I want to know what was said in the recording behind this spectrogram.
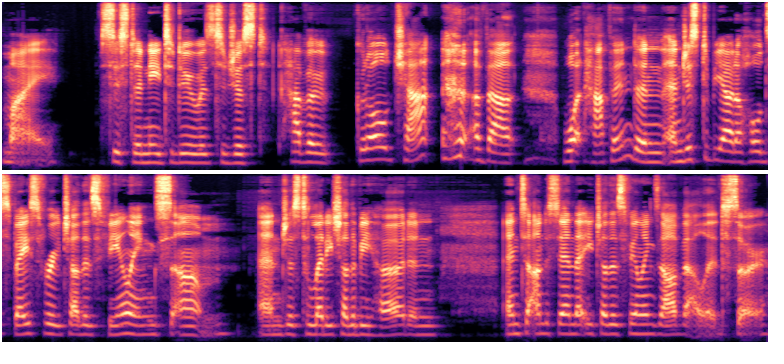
my sister need to do is to just have a good old chat about what happened and and just to be able to hold space for each other's feelings um and just to let each other be heard and and to understand that each other's feelings are valid. So,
